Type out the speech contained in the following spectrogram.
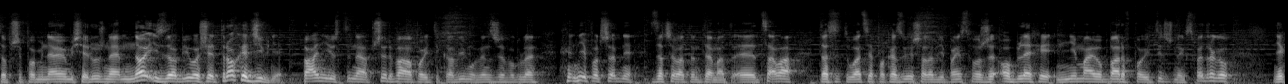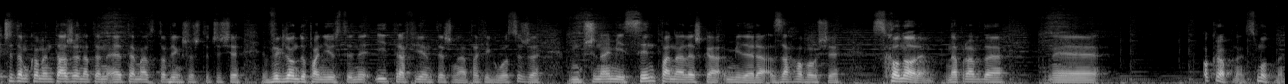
to przypominają mi się różne. No i zrobiło się trochę dziwnie. Pani Justyna przerwała politykowi, mówiąc, że w ogóle niepotrzebnie zaczęła ten temat. E, Cała ta sytuacja pokazuje, szanowni państwo, że oblechy nie mają barw politycznych. Swoją drogą, jak czytam komentarze na ten e, temat, to większość tyczy się wyglądu pani Justyny i trafiłem też na takie głosy, że przynajmniej syn pana Leszka Millera zachował się z honorem. Naprawdę e, okropne, smutne,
